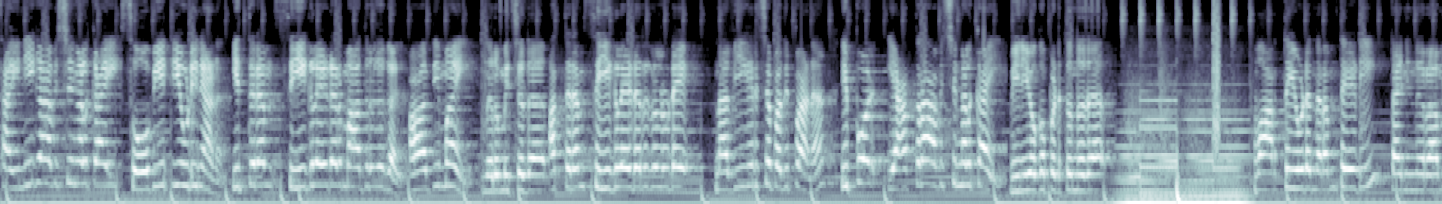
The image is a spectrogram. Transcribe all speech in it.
സൈനിക ആവശ്യങ്ങൾക്കായി സോവിയറ്റ് യൂണിയനാണ് ഇത്തരം സീഗ്ലൈഡർ മാതൃകകൾ ആദ്യമായി നിർമ്മിച്ചത്. അത്തരം സീഗ്ലൈഡറുകളുടെ നവീകരിച്ച പതിപ്പാണ് ഇപ്പോൾ യാത്രാ ആവശ്യങ്ങൾക്കായി വിനിയോഗപ്പെടുത്തുന്നത്. വാർത്തയുടെ നിറം തേടി തനി നിറം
